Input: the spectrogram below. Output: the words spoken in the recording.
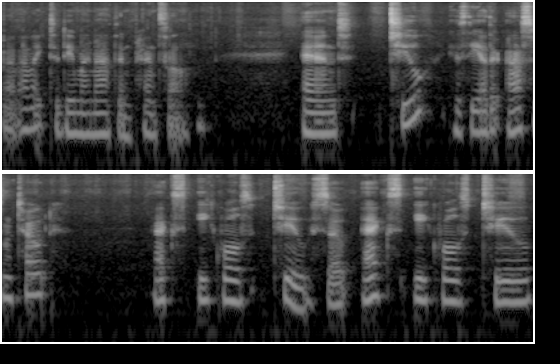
but I like to do my math in pencil. And 2 is the other asymptote. x equals 2. So x equals 2,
